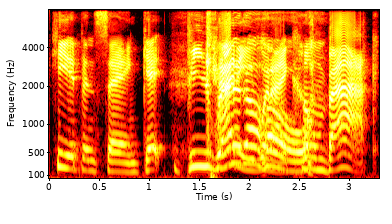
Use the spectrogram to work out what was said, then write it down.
he had been saying, "Get be ready Canada when I come back."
